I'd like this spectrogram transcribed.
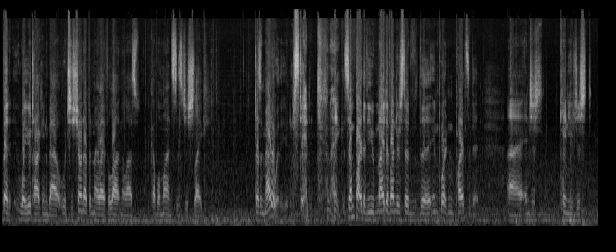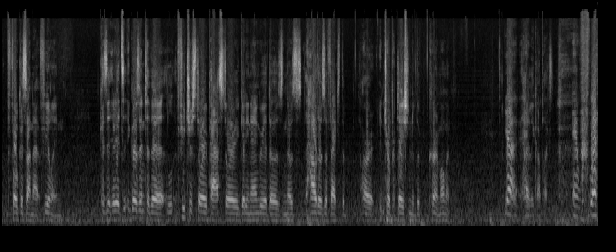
but what you're talking about, which has shown up in my life a lot in the last couple months, is just like, doesn't matter whether you understand it. like some part of you might have understood the important parts of it, uh, and just can you just focus on that feeling? Because it, it goes into the future story, past story, getting angry at those, and those how those affect the, our interpretation of the current moment. Yeah, and highly and- complex. And what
